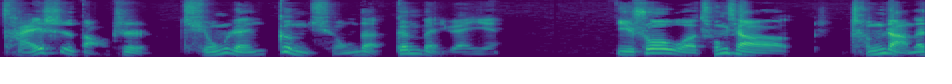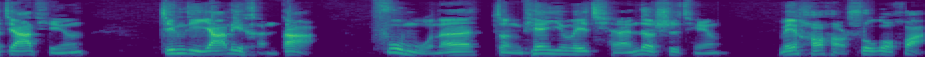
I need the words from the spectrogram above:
才是导致穷人更穷的根本原因。你说我从小成长的家庭。经济压力很大，父母呢整天因为钱的事情没好好说过话，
